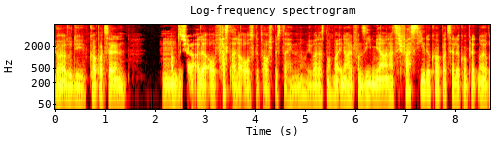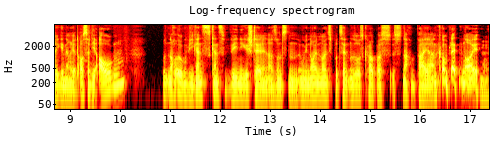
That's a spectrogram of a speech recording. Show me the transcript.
Ja, also die Körperzellen hm. haben sich ja alle, fast alle ausgetauscht bis dahin. Ne? Wie war das nochmal? Innerhalb von sieben Jahren hat sich fast jede Körperzelle komplett neu regeneriert. Außer die Augen und noch irgendwie ganz, ganz wenige Stellen. Ansonsten irgendwie 99 Prozent unseres Körpers ist nach ein paar Jahren komplett neu. Hm.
